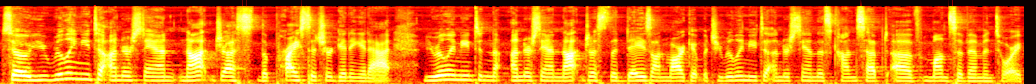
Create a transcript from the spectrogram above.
So you really need to understand not just the price that you're getting it at. You really need to n- understand not just the days on market, but you really need to understand this concept of months of inventory.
